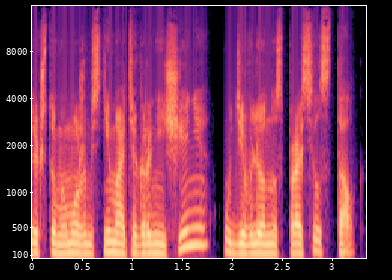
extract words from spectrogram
«Так что, мы можем снимать ограничения?» — удивленно спросил Сталк.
